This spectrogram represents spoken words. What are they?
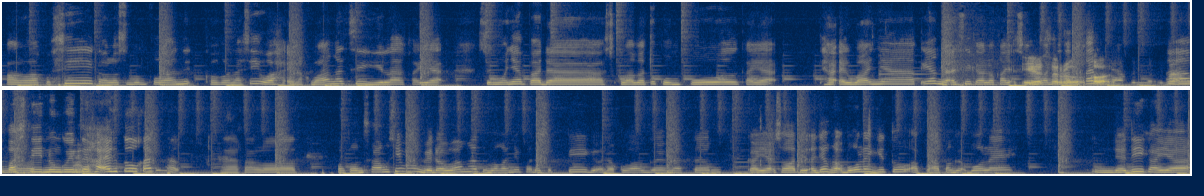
Kalau aku sih, kalau sebelum corona, corona sih, wah enak banget sih, gila. Kayak semuanya pada keluarga tuh kumpul, kayak THR banyak. Ya nggak sih kalau kayak Iya, semua di seru. kantor kan Iya, bener ah, pasti nungguin Hmm. THR tuh kan. Nah kalau tahun sekarang sih emang beda banget, makanya pada sepi, gak ada keluarga yang dateng. Kayak sholat id aja nggak boleh gitu, apa-apa nggak boleh. Hmm, Jadi kayak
